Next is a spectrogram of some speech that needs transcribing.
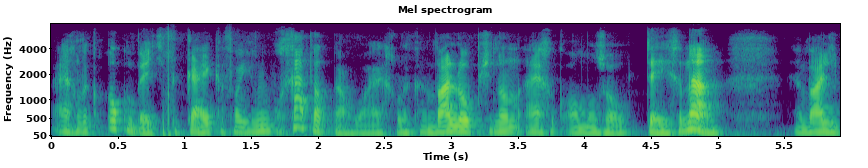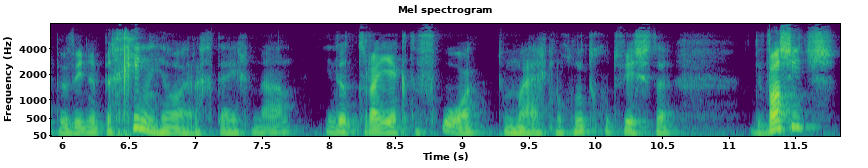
eigenlijk ook een beetje te kijken van hoe gaat dat nou eigenlijk? En waar loop je dan eigenlijk allemaal zo tegenaan? En waar liepen we in het begin heel erg tegenaan? In dat traject ervoor, toen we eigenlijk nog niet goed wisten, er was iets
